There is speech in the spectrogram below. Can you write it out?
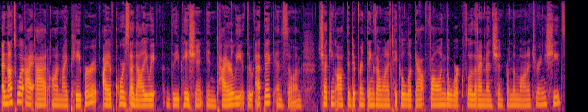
And that's what I add on my paper. I, of course, evaluate the patient entirely through Epic. And so I'm checking off the different things I want to take a look at following the workflow that I mentioned from the monitoring sheets.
